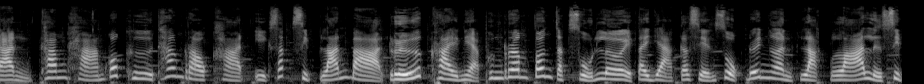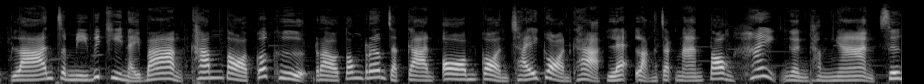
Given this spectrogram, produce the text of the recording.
กันคำถามก็คือถ้าเราขาดอีกสัก 10 ล้านบาท หรือใครเนี่ยเพิ่งเริ่มต้นจากศูนย์เลย แต่อยากเกษียณสุขด้วยเงินหลักล้านหรือ 10 ล้านจะมีวิธีไหนบ้างคำตอบก็คือเราต้องเริ่มจากการออมก่อนใช้ก่อนค่ะ และหลังจากนั้นต้องให้เงินทำงาน ซึ่ง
